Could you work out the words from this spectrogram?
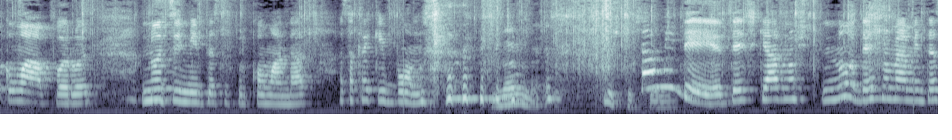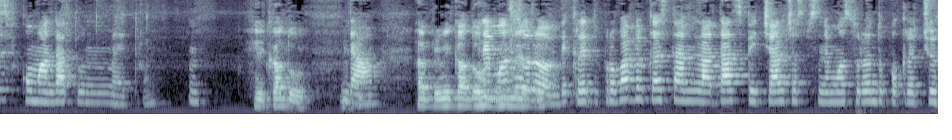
cum a apărut. Nu țin minte să fi comandat. Asta cred că e bonus. Dar nu, nu știu să... Am idee, deci chiar nu știu, nu, deci nu mi-am să fi comandat un metru. E cadou. Da. Am primit cadou Ne în un metru. măsurăm. De cred, probabil că ăsta l-a dat special și a spus să ne măsurăm după Crăciun.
